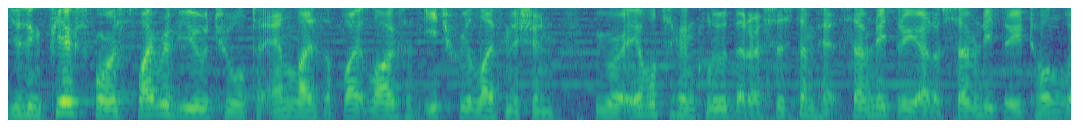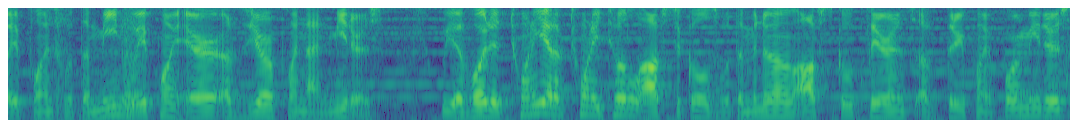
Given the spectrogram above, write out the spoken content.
Using PX4's flight review tool to analyze the flight logs of each real-life mission, we were able to conclude that our system hit 73 out of 73 total waypoints with a mean waypoint error of 0.9 meters. We avoided 20 out of 20 total obstacles with a minimum obstacle clearance of 3.4 meters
